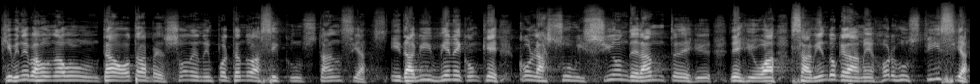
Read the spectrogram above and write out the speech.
que viene bajo una voluntad a otra persona, no importando las circunstancias. Y David viene con que con la sumisión delante de, Jehová, sabiendo que la mejor justicia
